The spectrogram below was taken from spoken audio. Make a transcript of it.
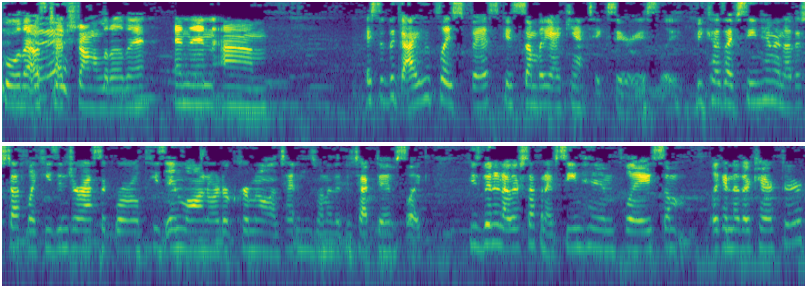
cool. That was touched on a little bit, and then um, I said the guy who plays Fisk is somebody I can't take seriously because I've seen him in other stuff. Like he's in Jurassic World, he's in Law and Order: Criminal Intent. He's one of the detectives. Like he's been in other stuff, and I've seen him play some like another character.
